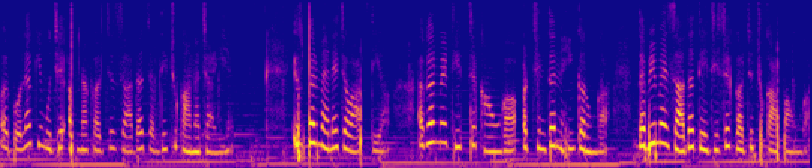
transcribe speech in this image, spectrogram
और बोला कि मुझे अपना कर्ज ज़्यादा जल्दी चुकाना चाहिए। इस पर मैंने जवाब दिया, अगर मैं ठीक से खाऊँगा और चिंता नहीं करूँगा, तभी मैं ज़्यादा तेज़ी से कर्ज चुका पाऊँगा।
